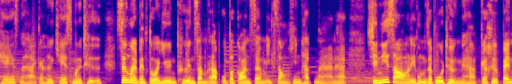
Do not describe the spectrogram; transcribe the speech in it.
case นะฮะก็คือเคสมือถือ ซึ่งเหมือนเป็นตัวยืนพื้นสำหรับอุปกรณ์เสริมอีก 2 ชิ้นถัดมานะฮะชิ้นที่ 2 ที่ผมจะพูดถึงนะครับก็คือเป็น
